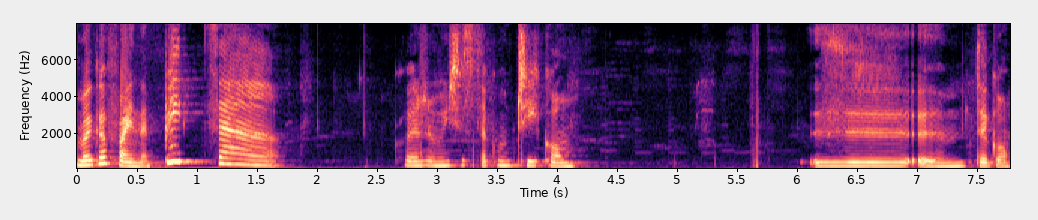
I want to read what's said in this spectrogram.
Mega fajne. Pizza! Kojarzy mi się z taką chiką. Z ym, tego.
